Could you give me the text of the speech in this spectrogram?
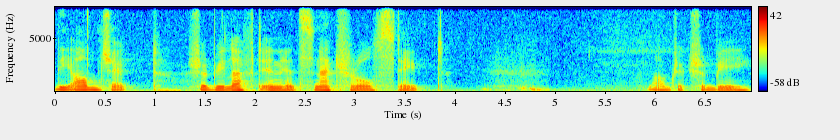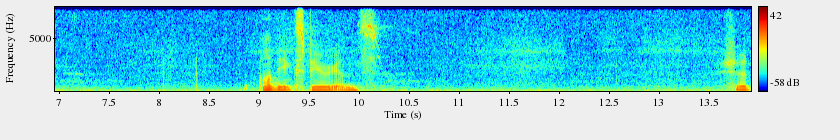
the object should be left in its natural state. The object should be, or the experience should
